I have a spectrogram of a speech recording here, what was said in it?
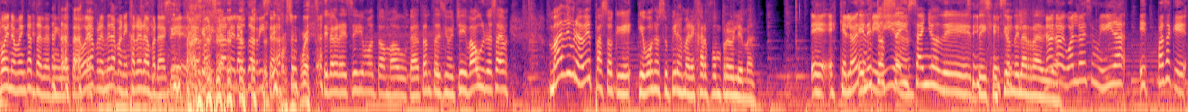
Bueno, me encanta la anécdota. Voy a aprender a manejar ahora para que para para que- manejarle el auto a Rita. Por supuesto. Te lo agradecería un montón, Magu. Cada tanto decimos, che, Magu no sabe. Más de una vez pasó que, que vos no supieras manejar, fue un problema. Eh, es que lo es en, En mi estos vida. seis años de, Sí, de sí, gestión sí. de la radio. No, no, igual lo es en mi vida. Eh, pasa que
